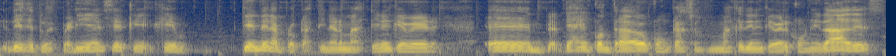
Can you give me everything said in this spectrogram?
desde tu experiencia, que, tienden a procrastinar más? Tienen que ver, eh, te has encontrado con casos más que tienen que ver con edades,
